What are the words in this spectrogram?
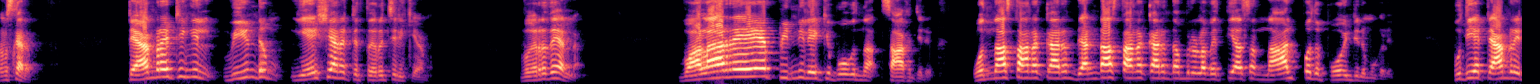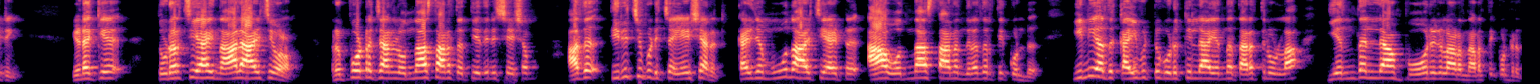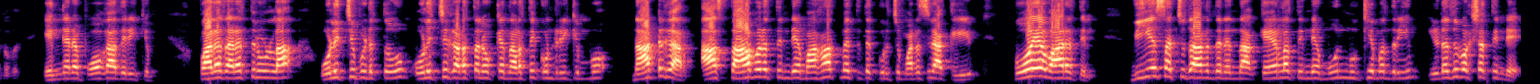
നമസ്കാരം. ടാം റേറ്റിംഗിൽ വീണ്ടും ഏഷ്യാനെറ്റ് തെറിച്ചിരിക്കുകയാണ്. വെറുതെ അല്ല വളരെ പിന്നിലേക്ക് പോകുന്ന സാഹചര്യം. ഒന്നാം സ്ഥാനക്കാരും രണ്ടാം സ്ഥാനക്കാരും തമ്മിലുള്ള വ്യത്യാസം നാൽപ്പത് പോയിന്റിന് മുകളിൽ. പുതിയ ടാം റേറ്റിംഗ് ഇടയ്ക്ക് തുടർച്ചയായി നാലാഴ്ചയോളം റിപ്പോർട്ടർ ചാനൽ ഒന്നാം സ്ഥാനത്ത് എത്തിയതിന് ശേഷം അത് തിരിച്ചു പിടിച്ച ഏഷ്യാനെറ്റ് കഴിഞ്ഞ മൂന്നാഴ്ചയായിട്ട് ആ ഒന്നാം സ്ഥാനം നിലനിർത്തിക്കൊണ്ട് ഇനി അത് കൈവിട്ടു കൊടുക്കില്ല എന്ന തരത്തിലുള്ള എന്തെല്ലാം പോരുകളാണ് നടത്തിക്കൊണ്ടിരുന്നത്? എങ്ങനെ പോകാതിരിക്കും? പലതരത്തിലുള്ള ഒളിച്ചുപിടുത്തവും ഒളിച്ചു കടത്തലൊക്കെ നടത്തിക്കൊണ്ടിരിക്കുമ്പോൾ നാട്ടുകാർ ആ സ്ഥാപനത്തിന്റെ മഹാത്മ്യത്തെക്കുറിച്ച് മനസ്സിലാക്കുകയും പോയ വാരത്തിൽ വി എസ് അച്യുതാനന്ദൻ എന്ന കേരളത്തിന്റെ മുൻ മുഖ്യമന്ത്രിയും ഇടതുപക്ഷത്തിന്റെ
